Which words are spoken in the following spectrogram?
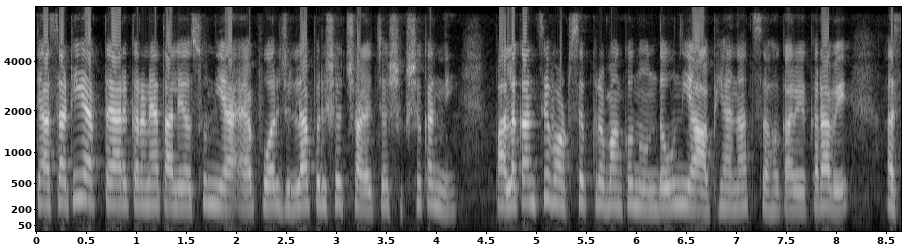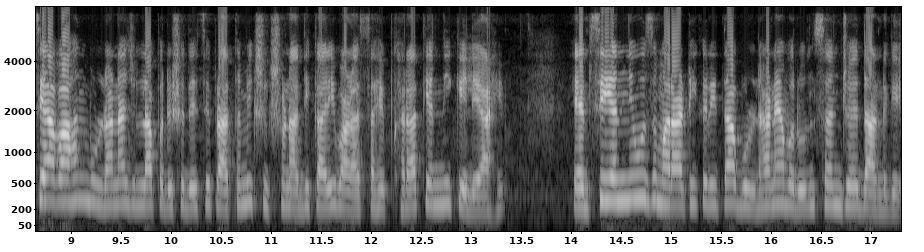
त्यासाठी ॲप तयार करण्यात आले असून या ॲपवर जिल्हा परिषद शाळेच्या शिक्षकांनी पालकांचे व्हॉट्सअप क्रमांक नोंदवून या अभियानात सहकार्य करावे असे आवाहन बुलढाणा जिल्हा परिषदेचे प्राथमिक शिक्षणाधिकारी बाळासाहेब खरात यांनी केले आहे. एम सी एन न्यूज मराठीकरिता बुलढाण्यावरून संजय दांडगे.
